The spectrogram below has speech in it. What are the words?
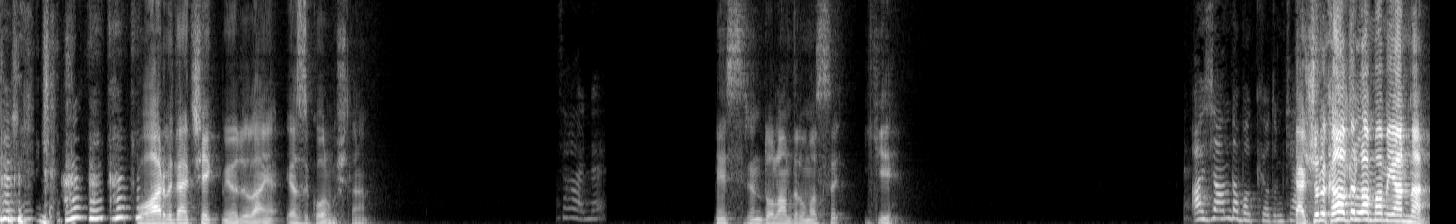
Bu harbiden çekmiyordu lan. Yazık olmuş lan. Bir tane. Nesrin dolandırılması 2. Ajanda bakıyordum kendime. Ya şunu kaldır lan mami yandan.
